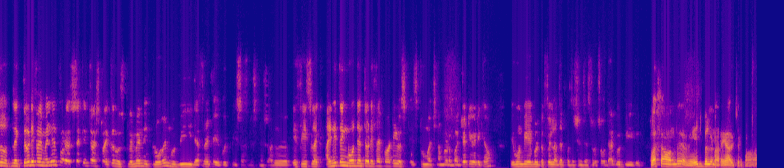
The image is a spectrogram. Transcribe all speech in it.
so like 35 million for a second choice striker who's Premier League proven would be definitely a good piece of business. அது if he's like anything more than 35 40 is, is too much. நம்மளோட பட்ஜெட் வெடிக்கும் we won't be able to fill other positions as well. So that would be good. Plus அவன் வந்து வேஜ் பில்லு நிறைய வச்சிருப்பான்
